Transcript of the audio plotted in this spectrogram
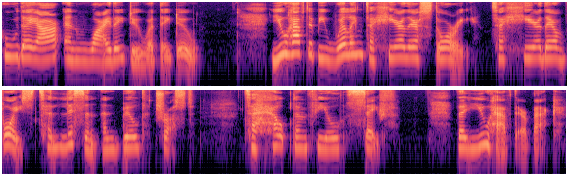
who they are and why they do what they do. You have to be willing to hear their story, to hear their voice, to listen and build trust, to help them feel safe, that you have their back.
